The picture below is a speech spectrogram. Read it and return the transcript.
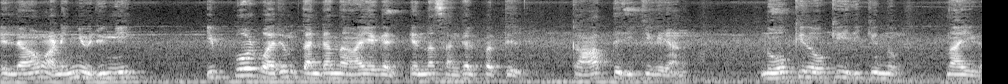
എല്ലാം അണിഞ്ഞൊരുങ്ങി. ഇപ്പോൾ വരും തന്റെ നായകൻ എന്ന സങ്കല്പത്തിൽ കാത്തിരിക്കുകയാണ്. നോക്കി നോക്കിയിരിക്കുന്നു നായിക.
